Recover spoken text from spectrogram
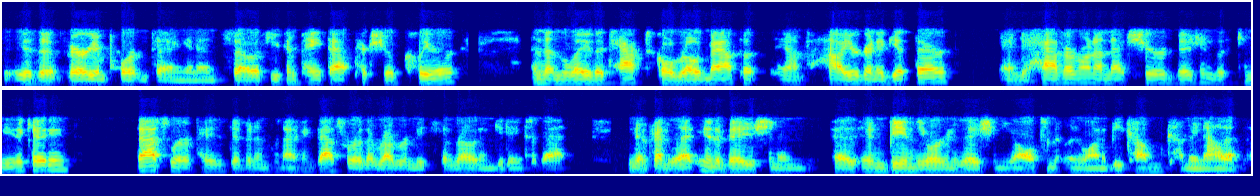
is a very important thing. And, and so if you can paint that picture clear and then lay the tactical roadmap of, how you're going to get there, and to have everyone on that shared vision with communicating, that's where it pays dividends. And I think that's where the rubber meets the road and getting to that, you know, kind of that innovation and, and being the organization you ultimately want to become coming out of this.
